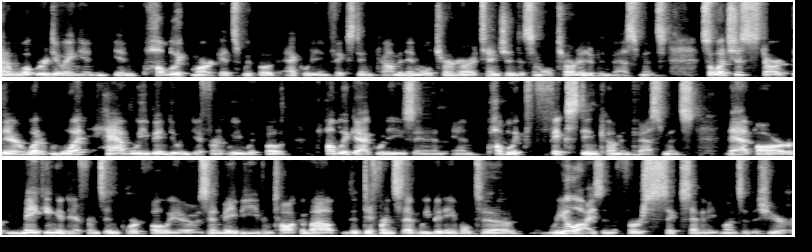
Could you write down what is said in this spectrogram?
kind of what we're doing in, in public markets with both equity and fixed income. And then we'll turn our attention to some alternative investments. So let's just start there. What, what have we been doing differently with both public equities and, and public fixed income investments that are making a difference in portfolios and maybe even talk about the difference that we've been able to realize in the first six, seven, eight months of this year?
